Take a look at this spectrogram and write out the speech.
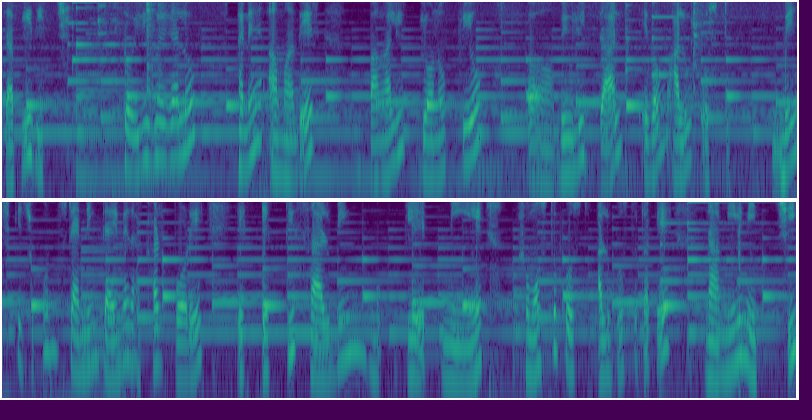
চাপিয়ে দিচ্ছি। তৈরি হয়ে গেল এখানে আমাদের বাঙালির জনপ্রিয় বিউলির ডাল এবং আলু পোস্ত। বেশ কিছুক্ষণ স্ট্যান্ডিং টাইমে রাখার পরে এক- একটি সার্ভিং প্লেট নিয়ে সমস্ত পোস্ত, আলু পোস্তটাকে নামিয়ে নিচ্ছি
